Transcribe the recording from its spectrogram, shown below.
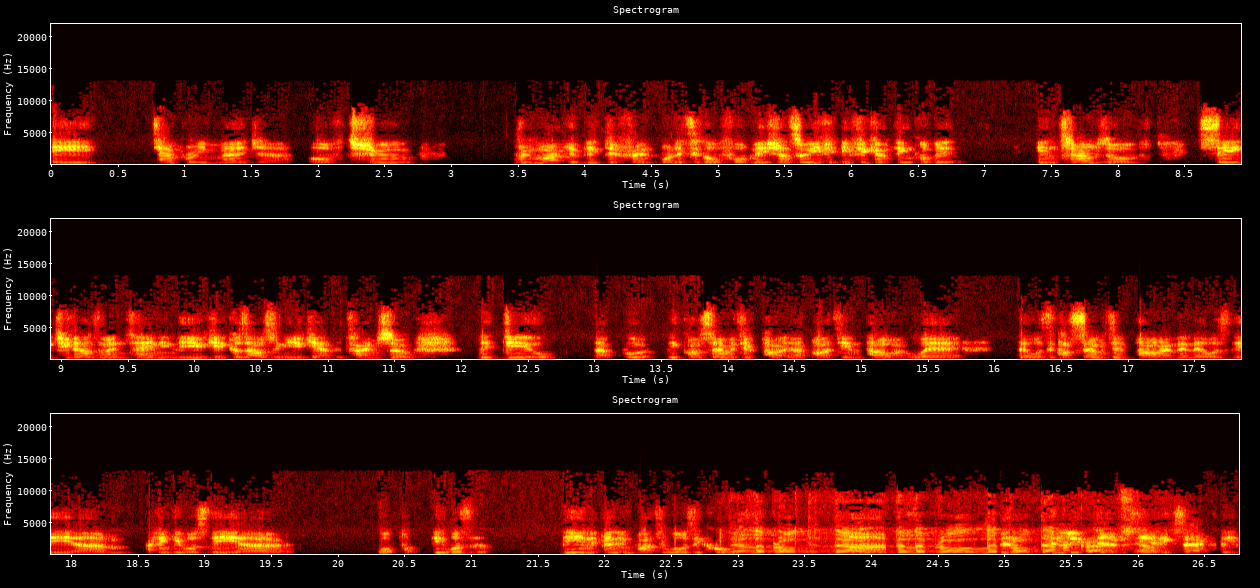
a temporary merger of two remarkably different political formations. So if, if you can think of it in terms of, say, 2010 in the UK, because I was in the UK at the time. So the deal that put the Conservative uh, Party in power, where there was the Conservative power, and then there was the, um, I think it was the, uh, what it was the Independent Party. What was it called? The Liberal, the, uh, the Liberal, Liberal the, Democrats. The yeah? yeah, exactly.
